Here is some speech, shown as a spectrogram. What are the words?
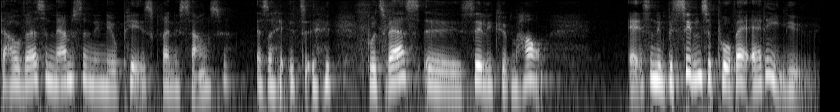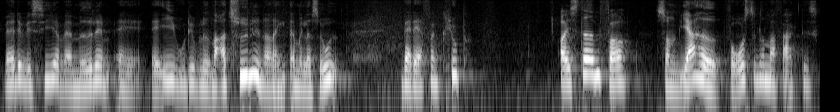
der har jo været så nærmest sådan en europæisk renaissance, altså på tværs, øh, selv i København, sådan en besindelse på, hvad er det egentlig, hvad det vil sige at være medlem af, af EU. Det er blevet meget tydeligt, når der er en, der melder sig ud, hvad det er for en klub. Og i stedet for, som jeg havde forestillet mig faktisk,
